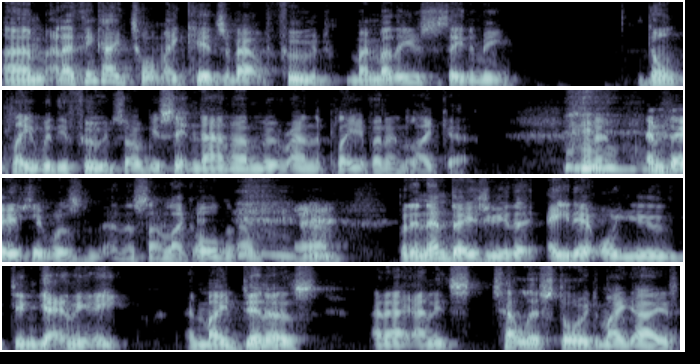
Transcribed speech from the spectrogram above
Um, and I think I taught my kids about food. My mother used to say to me, don't play with your food. So I'd be sitting down and I'd move around the plate if I didn't like it. And in them days, it was, and I sound like old, and I am, but in them days, you either ate it or you didn't get anything to eat. And my dinners, and I and it's tell this story to my guys:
